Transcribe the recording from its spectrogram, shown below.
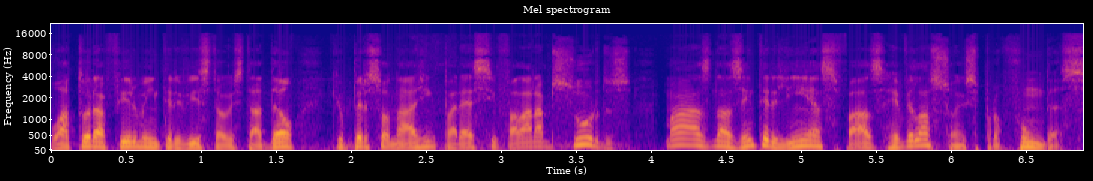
O ator afirma em entrevista ao Estadão que o personagem parece falar absurdos, mas nas entrelinhas faz revelações profundas.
